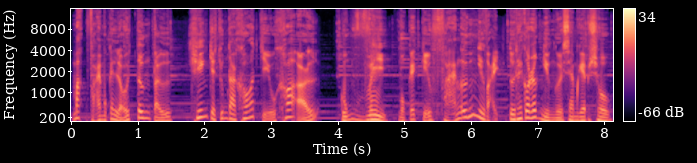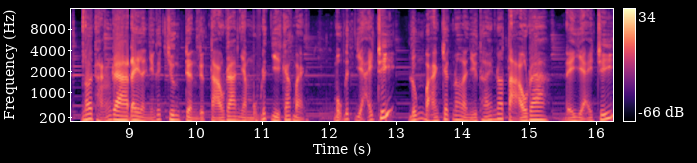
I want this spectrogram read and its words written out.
mắc phải một cái lỗi tương tự khiến cho chúng ta khó chịu, khó ở cũng vì một cái kiểu phản ứng như vậy, tôi thấy có rất nhiều người xem game show nói thẳng ra đây là những cái chương trình được tạo ra nhằm mục đích gì các bạn? Mục đích giải trí. Đúng bản chất nó là như thế, nó tạo ra để giải trí,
